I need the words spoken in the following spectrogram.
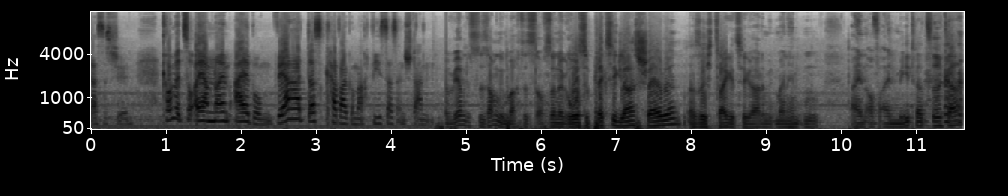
Das ist schön. Kommen wir zu eurem neuen Album. Wer hat das Cover gemacht? Wie ist das entstanden? Wir haben das zusammen gemacht. Das ist auch so eine große Plexiglasscheibe. Also ich zeige jetzt hier gerade mit meinen Händen ein auf einen Meter circa.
